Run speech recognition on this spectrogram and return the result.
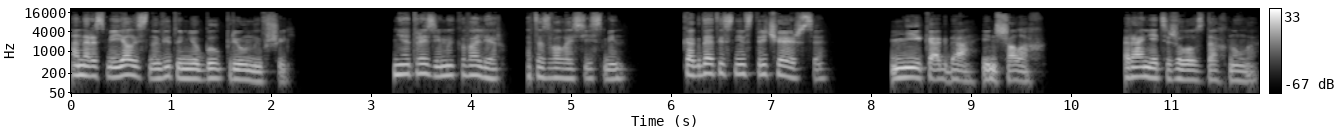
Она рассмеялась, но вид у нее был приунывший. «Неотразимый кавалер», — отозвалась Ясмин. «Когда ты с ним встречаешься?» «Никогда, иншаллах». Ранее тяжело вздохнула.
